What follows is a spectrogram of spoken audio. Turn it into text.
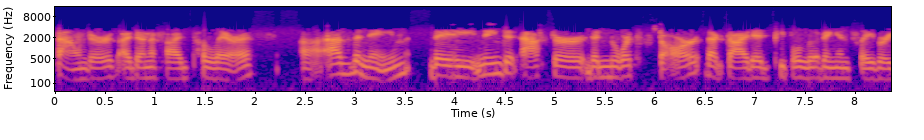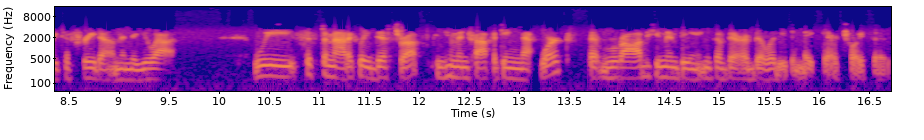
founders identified Polaris uh, as the name. They named it after the North Star that guided people living in slavery to freedom in the U.S. We systematically disrupt the human trafficking networks that rob human beings of their ability to make their choices.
